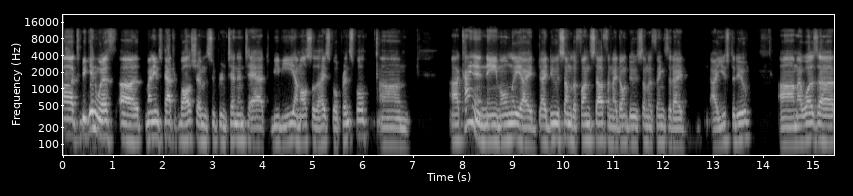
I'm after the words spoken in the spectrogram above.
uh, to begin with, uh, my name is Patrick Walsh. I'm the superintendent at BBE. I'm also the high school principal. Um, uh, kind of in name only. I, I do some of the fun stuff and I don't do some of the things that I, I used to do. Um, I was, uh,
